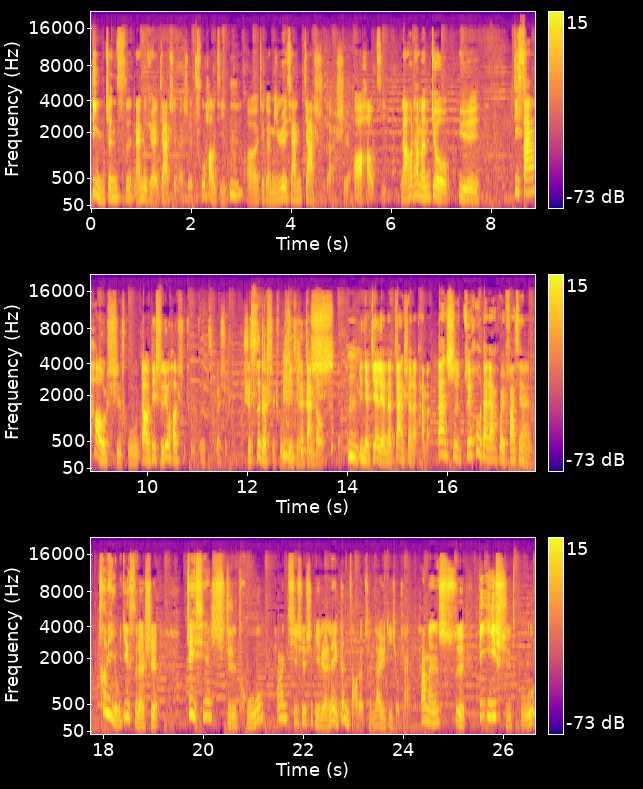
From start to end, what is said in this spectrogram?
定真司男主角驾驶的是初号机，嗯，而这个明日香驾驶的是二号机。然后他们就与第三号使徒到第十六号使徒，这是几个使徒？十四个使徒进行了战斗，嗯，并且接连的战胜了他们。但是最后大家会发现，特别有意思的是，这些使徒他们其实是比人类更早的存在于地球上，他们是第一使徒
